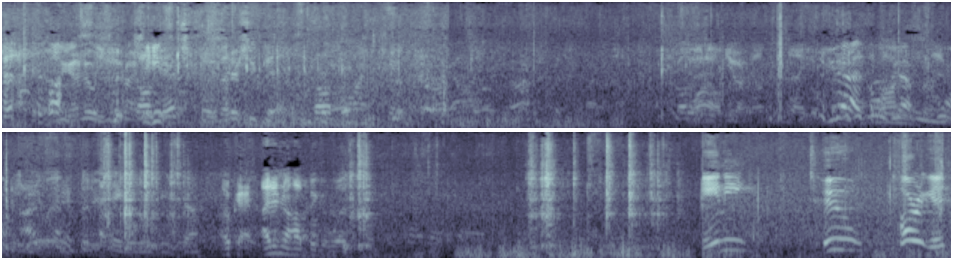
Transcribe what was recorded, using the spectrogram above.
Myself. Okay, I didn't know how big it was. any two targets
